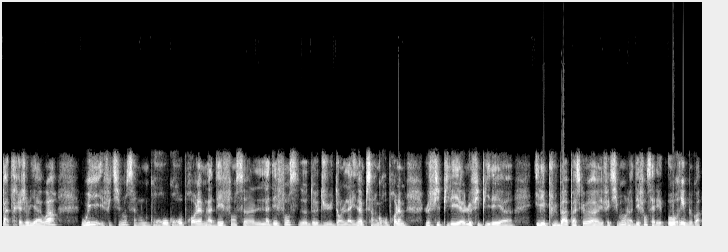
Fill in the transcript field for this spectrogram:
pas très joli à voir. Oui, effectivement, c'est un gros gros problème. La défense, euh, la défense dans le line-up, c'est un gros problème. Le FIP, il est, le FIP, il est, euh, il est plus bas parce que euh, effectivement la défense elle est horrible quoi.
